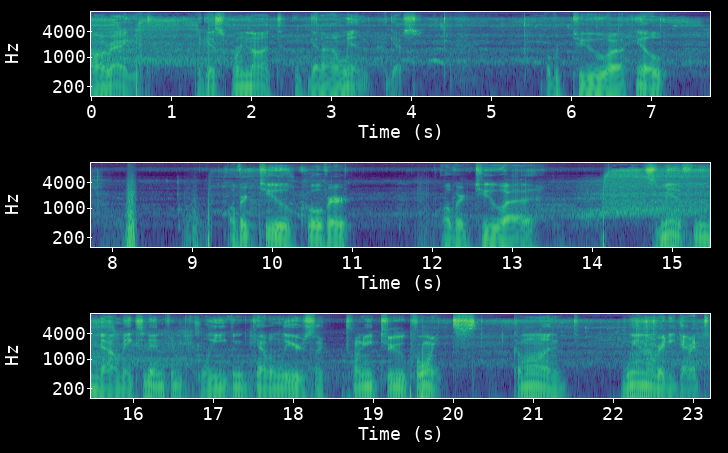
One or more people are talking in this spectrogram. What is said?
Alright. I guess we're not gonna win, I guess. Over to uh, Hill. Over to Clover. Over to uh, Smith, who now makes it in for the Cleveland Cavaliers. Like 22 points. Come on. Win already, damn it.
